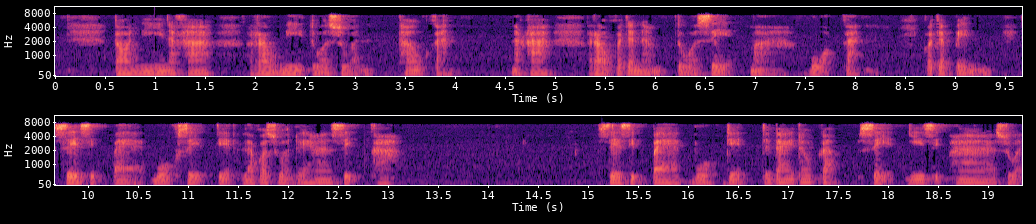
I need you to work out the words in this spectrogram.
50 ตอนนี้นะคะ เรามีตัวส่วนเท่ากันนะคะ เราก็จะนำตัวเศษมาบวกกัน ก็จะเป็นเศษ 18 บวกเศษ 7 แล้วก็ส่วนด้วย 50 ค่ะ เศษ 18 บวก 7 จะได้เท่ากับเศษ 25 ส่วน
